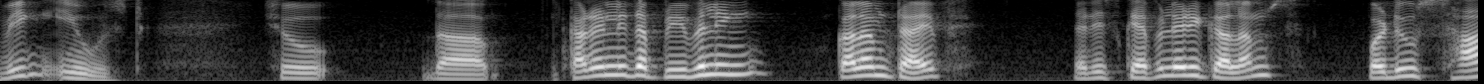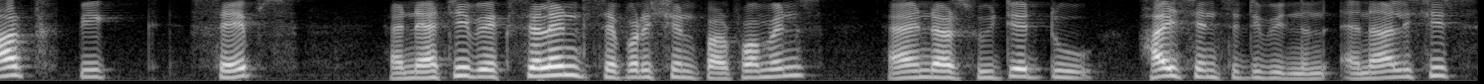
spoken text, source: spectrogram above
being used. So, the currently the prevailing column type that is capillary columns produce sharp peak shapes and achieve excellent separation performance and are suited to high sensitivity analysis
